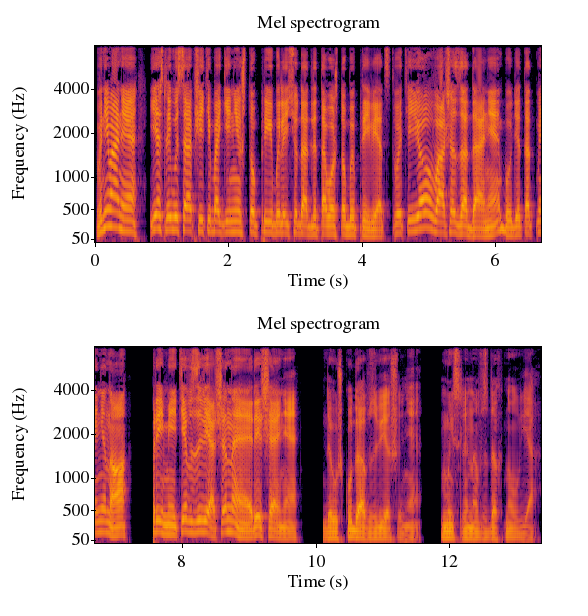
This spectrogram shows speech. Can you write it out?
«Внимание! Если вы сообщите богине, что прибыли сюда для того, чтобы приветствовать ее, ваше задание будет отменено. Примите взвешенное решение». «Да уж куда взвешеннее?» — мысленно вздохнул я.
